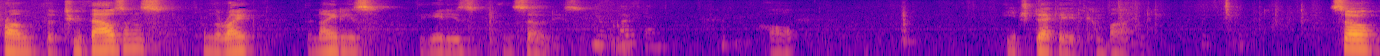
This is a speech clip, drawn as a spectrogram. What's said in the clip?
from the 2000s, from the right, the 90s, the 80s, and the 70s. You're. All each decade combined. So,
